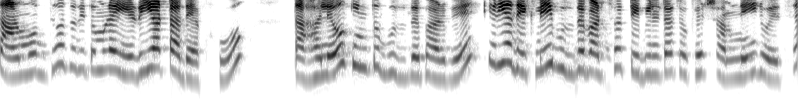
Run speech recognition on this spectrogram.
তার মধ্যেও যদি তোমরা এরিয়াটা দেখো, তাহলেও কিন্তু বুঝতে পারবে। এরিয়া দেখলেই বুঝতে পারছ টেবিলটা চোখের সামনেই রয়েছে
